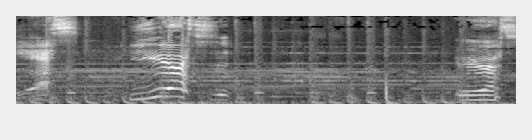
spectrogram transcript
Yes! Yes! Yes!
